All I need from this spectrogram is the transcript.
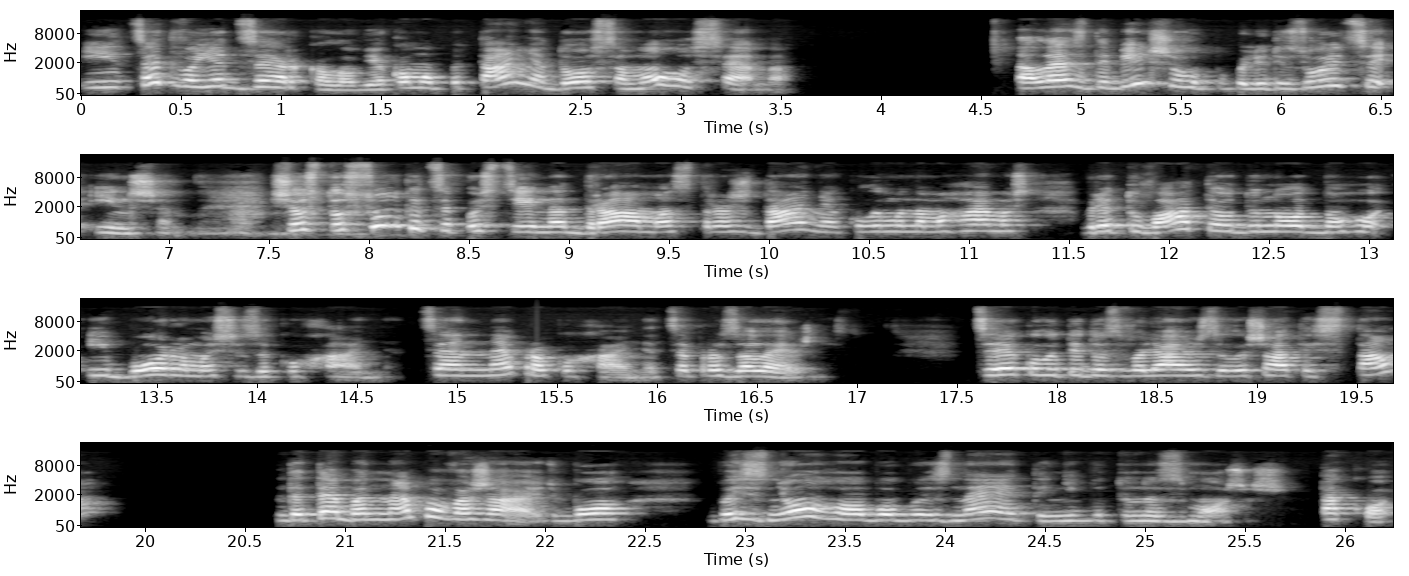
і це твоє дзеркало, в якому питання до самого себе. Але здебільшого популяризується інше. Що стосунки це постійна драма, страждання, коли ми намагаємось врятувати один одного і боремося за кохання. Це не про кохання, це про залежність. Це коли ти дозволяєш залишатись там, де тебе не поважають, бо без нього або без неї ти нібито не зможеш. Так от,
